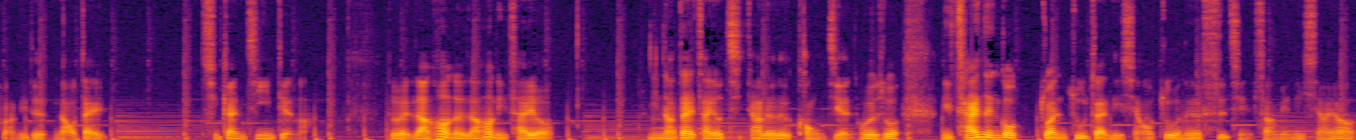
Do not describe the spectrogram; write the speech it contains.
法，你的脑袋清干净一点嘛，对，然后呢，然后你才有。你脑袋才有其他的那个空间，或者说你才能够专注在你想要做的那个事情上面，你想要，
